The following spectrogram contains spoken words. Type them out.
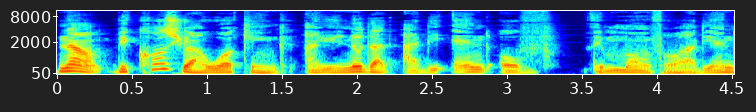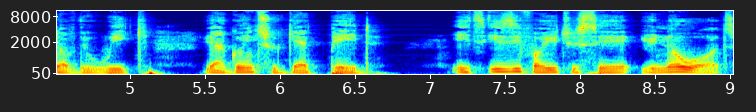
Now, because you are working and you know that at the end of the month or at the end of the week, you are going to get paid, it's easy for you to say, you know what,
